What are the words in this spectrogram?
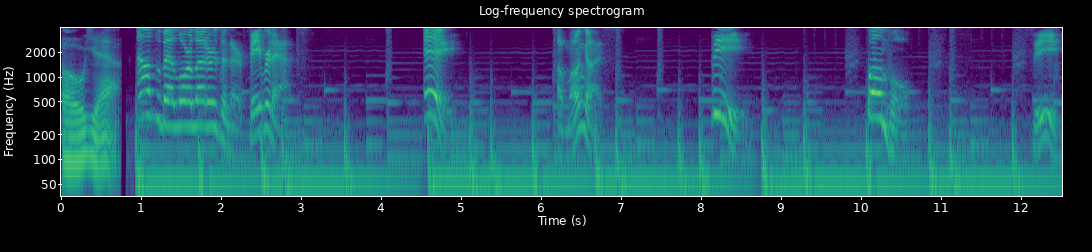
Oh yeah. Alphabet lore letters and their favorite apps. A. Among Us. B. Bumble. C.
